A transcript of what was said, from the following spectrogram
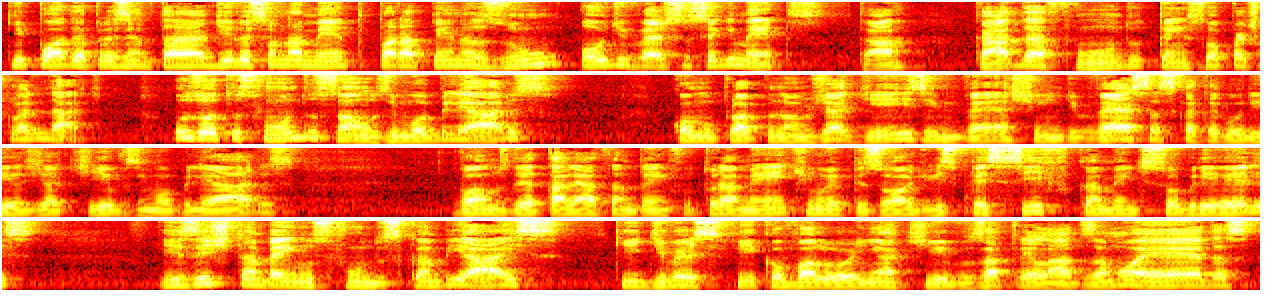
que pode apresentar direcionamento para apenas um ou diversos segmentos, tá? Cada fundo tem sua particularidade. Os outros fundos são os imobiliários, como o próprio nome já diz, investe em diversas categorias de ativos imobiliários. Vamos detalhar também futuramente um episódio especificamente sobre eles. Existe também os fundos cambiais, que diversificam o valor em ativos atrelados a moedas,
